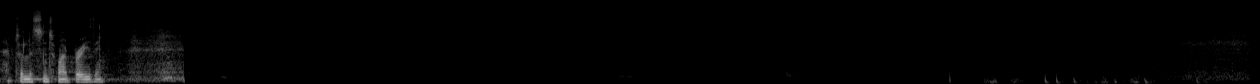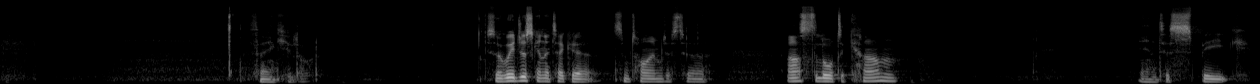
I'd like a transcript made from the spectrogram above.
have to listen to my breathing. Thank you, Lord. So we're just going to take a, some time just to ask the Lord to come and to speak.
